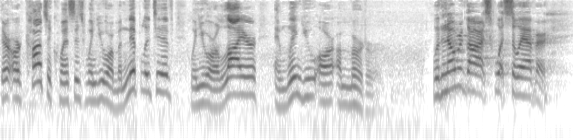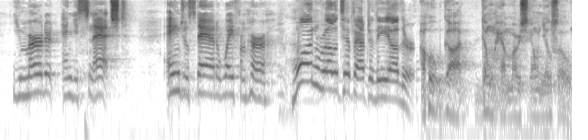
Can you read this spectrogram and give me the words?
there are consequences when you are manipulative, when you are a liar, and when you are a murderer. With no regards whatsoever, you murdered and you snatched Angel's dad away from her. One relative after the other. I hope God don't have mercy on your soul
